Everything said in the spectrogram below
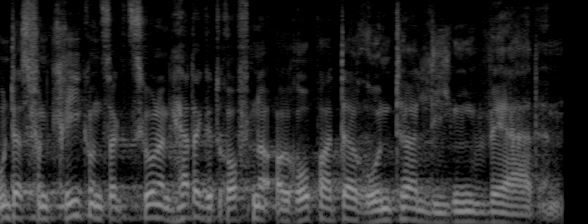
und das von Krieg und Sanktionen härter getroffene Europa darunter liegen werden.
